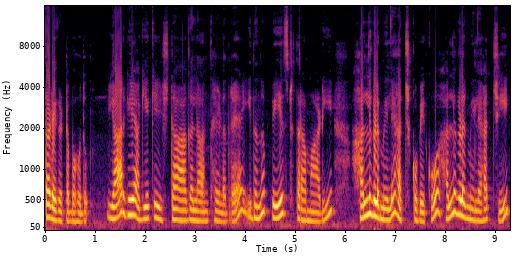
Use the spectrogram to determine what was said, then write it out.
ತಡೆಗಟ್ಟಬಹುದು. ಯಾರಿಗೆ ಅಗಿಯೋಕ್ಕೆ ಇಷ್ಟ ಆಗಲ್ಲ ಅಂತ ಹೇಳಿದ್ರೆ ಇದನ್ನು ಪೇಸ್ಟ್ ಥರ ಮಾಡಿ ಹಲ್ಲುಗಳ ಮೇಲೆ ಹಚ್ಕೋಬೇಕು. ಹಲ್ಲುಗಳ ಮೇಲೆ ಹಚ್ಚಿ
